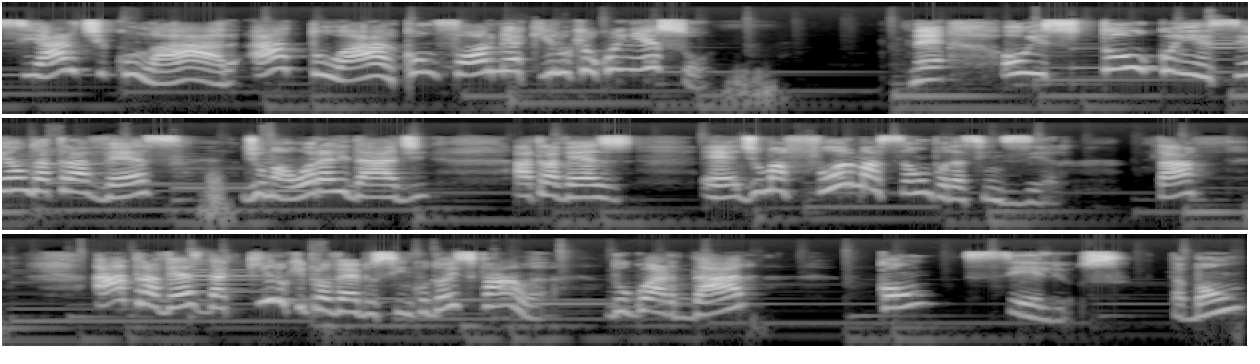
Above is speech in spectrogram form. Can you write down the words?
se articular, atuar conforme aquilo que eu conheço. Né? Ou estou conhecendo através de uma oralidade, através é, de uma formação, por assim dizer, tá? Através daquilo que Provérbios 5:2 fala, do guardar conselhos, tá bom?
